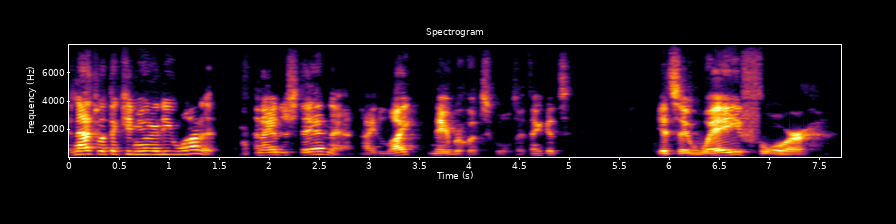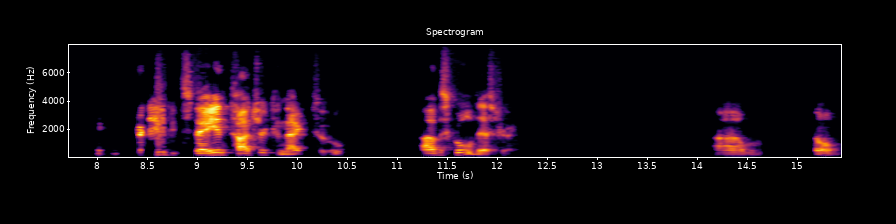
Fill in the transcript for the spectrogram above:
And that's what the community wanted and I understand that. I like neighborhood schools. I think it's it's a way for to stay in touch or connect to uh, the school district. Um, so,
